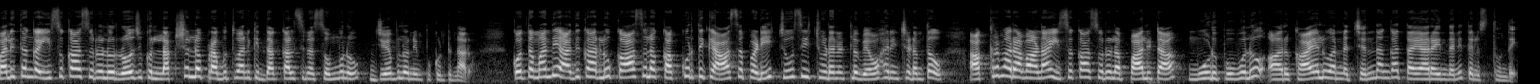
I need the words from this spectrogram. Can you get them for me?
ఫలితంగా ఇసుకాసురులు రోజుకు లక్షల్లో ప్రభుత్వానికి దక్కాల్సిన సొమ్మును జేబులో నింపుకుంటున్నారు. కొంతమంది అధికారులు కాసుల కక్కుర్తికి ఆశపడి చూసి చూడనట్లు వ్యవహరించడంతో అక్రమ రవాణా ఇసుకాసురుల పాలిట మూడు పువ్వులు ఆరు కాయలు అన్న చందంగా తయారైందని తెలుస్తుంది.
